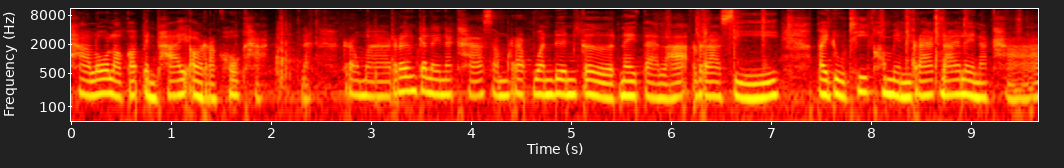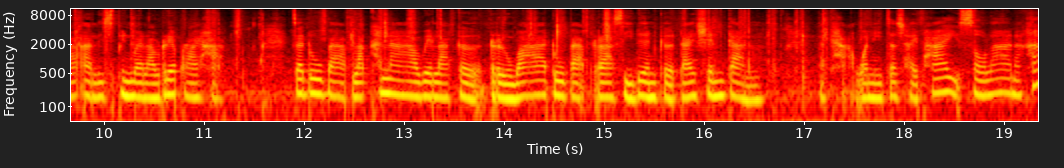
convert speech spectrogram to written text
ทาโร่แล้วก็เป็นไพ่ออราโคค่ะนะเรามาเริ่มกันเลยนะคะสำหรับวันเดือนเกิดในแต่ละราศีไปดูที่คอมเมนต์แรกได้เลยนะคะอลิสพินไว้แล้วเรียบร้อยค่ะ จะดูแบบลัคนาเวลาเกิด หรือว่าดูแบบราศีเดือนเกิดได้เช่นกันนะคะ วันนี้จะใช้ไพ่โซล่านะคะ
